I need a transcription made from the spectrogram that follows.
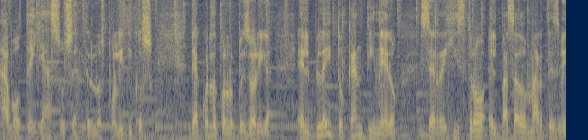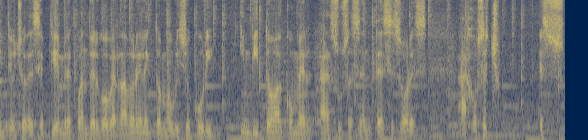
a botellazos entre los políticos. De acuerdo con López Dóriga, el pleito cantinero se registró el pasado martes 28 de septiembre cuando el gobernador electo Mauricio Curi invitó a comer a sus antecesores a Josecho. Es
